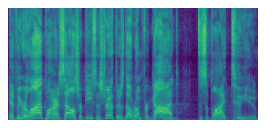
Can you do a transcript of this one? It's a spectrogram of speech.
If we rely upon ourselves for peace and strength, there's no room for God to supply it to you.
